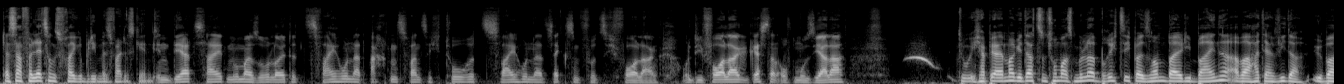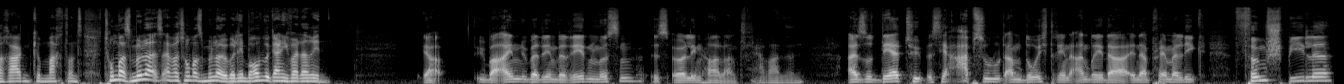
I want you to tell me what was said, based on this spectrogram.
dass er verletzungsfrei geblieben ist, weitestgehend. In der Zeit, nur mal so, Leute, 228 Tore, 246 Vorlagen. Und die Vorlage gestern auf Musiala, Du, ich habe ja immer gedacht, so Thomas Müller bricht sich bei Sonnenball die Beine, aber hat er wieder überragend gemacht. Und Thomas Müller ist einfach Thomas Müller, über den brauchen wir gar nicht weiter reden. Ja, über einen, über den wir reden müssen, ist Erling Haaland. Ja, Wahnsinn. Also der Typ ist ja absolut am Durchdrehen, André, da in der Premier League. Fünf Spiele,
